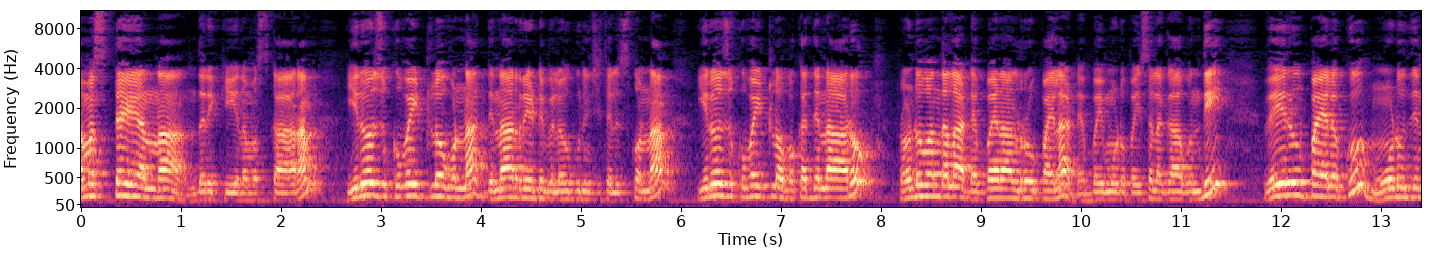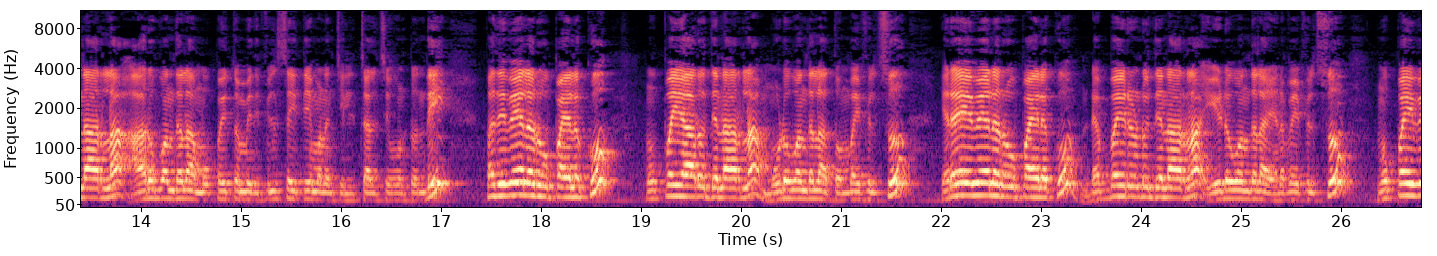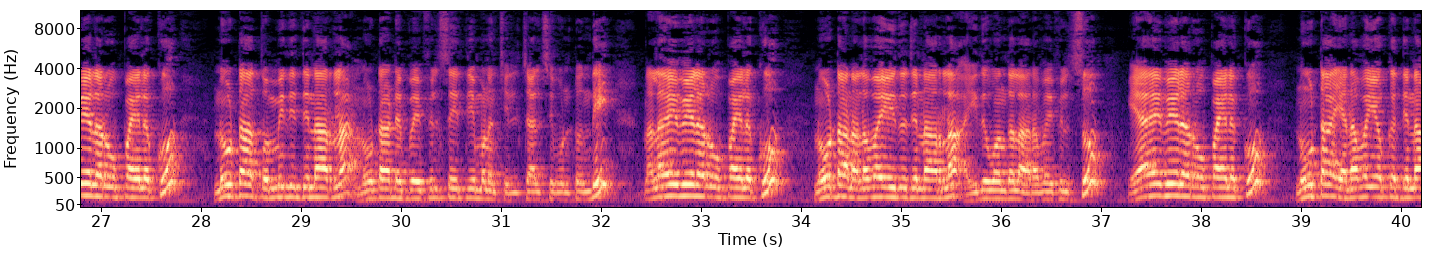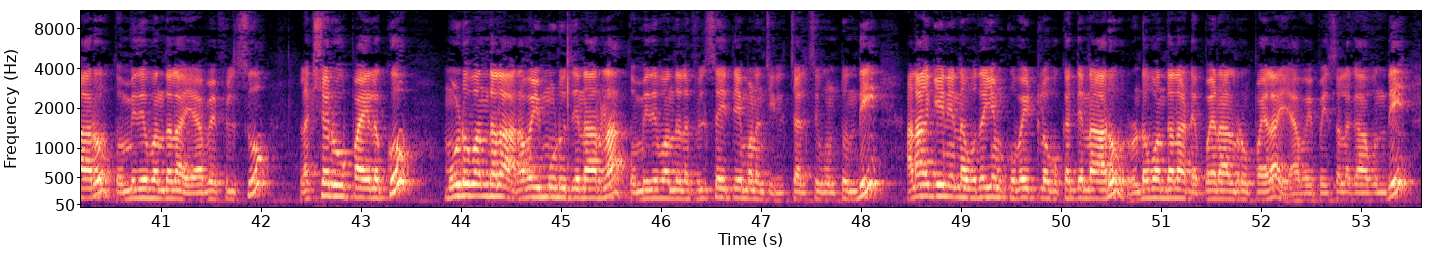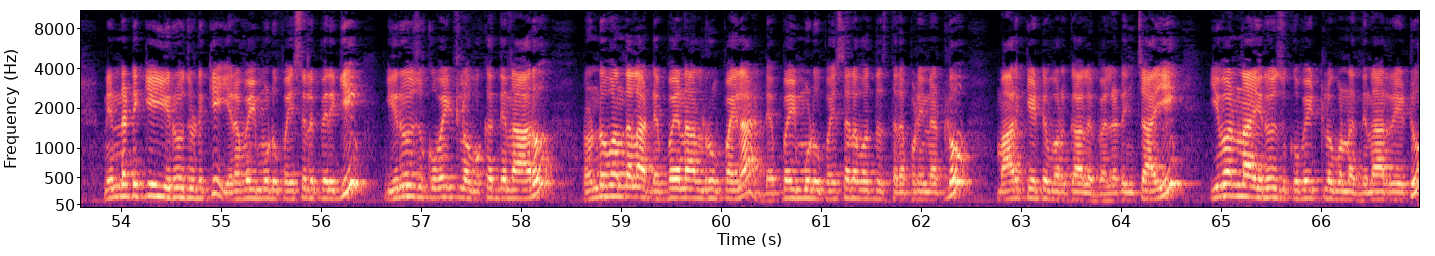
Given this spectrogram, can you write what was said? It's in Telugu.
నమస్తే అన్న అందరికీ నమస్కారం. ఈరోజు కువైట్లో కువైట్లో ఉన్న దినార్ రేటు విలువ గురించి తెలుసుకున్నాం. ఈరోజు కువైట్లో కువైట్లో ఒక దినారు రెండు వందల డెబ్బై నాలుగు రూపాయల డెబ్బై మూడు పైసలుగా ఉంది. వెయ్యి రూపాయలకు మూడు దినార్ల ఆరు వందల ముప్పై తొమ్మిది ఫిల్స్ అయితే మనం చెల్లించాల్సి ఉంటుంది. పదివేల రూపాయలకు ముప్పై ఆరు దినార్ల మూడు వందల తొంభై ఫిల్స్ ఇరవై వేల రూపాయలకు డెబ్బై రెండు దినార్ల ఏడు వందల ఎనభై ఫిల్స్ ముప్పై వేల రూపాయలకు నూట తొమ్మిది దినార్ల నూట డెబ్బై ఫిల్స్ అయితే మనం చెల్లించాల్సి ఉంటుంది. నలభై వేల రూపాయలకు నూట నలభై ఐదు దినార్ల ఐదు వందల అరవై ఫిల్స్. యాభై వేల రూపాయలకు నూట ఎనభై ఒక్క దినారు తొమ్మిది వందల యాభై ఫిల్స్. లక్ష రూపాయలకు మూడు వందల అరవై మూడు దినార్ల తొమ్మిది వందల ఫిల్స్ అయితే మనం చెల్లించాల్సి ఉంటుంది. అలాగే నిన్న ఉదయం కువైట్లో ఒక దినారు రెండు వందల డెబ్బై నాలుగు రూపాయల యాభై పైసలుగా ఉంది. నిన్నటికి ఈ రోజుడికి ఇరవై మూడు పైసలు పెరిగి ఈ రోజు కువైట్లో ఒక దినారు రెండు వందల డెబ్బై నాలుగు రూపాయల డెబ్బై మూడు పైసల వద్ద స్థిరపడినట్లు మార్కెట్ వర్గాలు వెల్లడించాయి. ఇవన్న ఈరోజు కువైట్లో కువైట్లో ఉన్న దినార్ రేటు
